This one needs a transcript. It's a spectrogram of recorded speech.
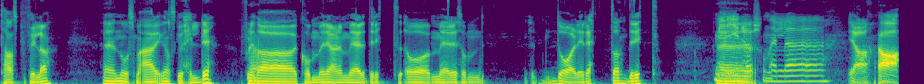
tas på fylla. Eh, noe som er ganske uheldig. Fordi Ja. da kommer gjerne mer dritt og mer sånn dårlig retta dritt. Mye Eh, irrasjonelle Ja. Ja,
